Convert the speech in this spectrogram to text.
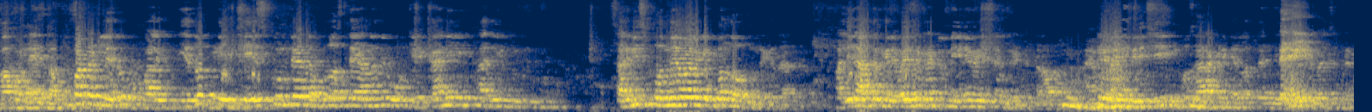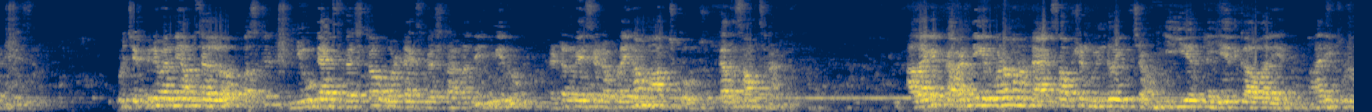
పాపం నేను తప్పు పట్టట్లేదు. వాళ్ళకి ఏదో చేసుకుంటే డబ్బులు వస్తాయి అన్నది ఓకే కానీ అది సర్వీస్ పొందే వాళ్ళకి ఇబ్బంది అవుతుంది కదా. మళ్ళీ అతనికి రివైజ్ కట్ట నేనే వేసాను రెండు తర్వాత. ఆయన పిలిచి ఇంకోసారి అక్కడికి వెళ్ళొద్దని చెప్పి రివైజ్ కట్ట వేసాను ఇప్పుడు చెప్పినవన్నీ అంశాల్లో first new tax best old tax best అన్నది మీరు రిటర్న్ వేసేటప్పుడైనా మార్చుకోవచ్చు గత సంవత్సరానికి. అలాగే కరెంట్ ఇయర్ కూడా మనం ట్యాక్స్ ఆప్షన్ విండో ఇచ్చాం. ఈ ఇయర్కి ఏది కావాలి అని. అది ఇప్పుడు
